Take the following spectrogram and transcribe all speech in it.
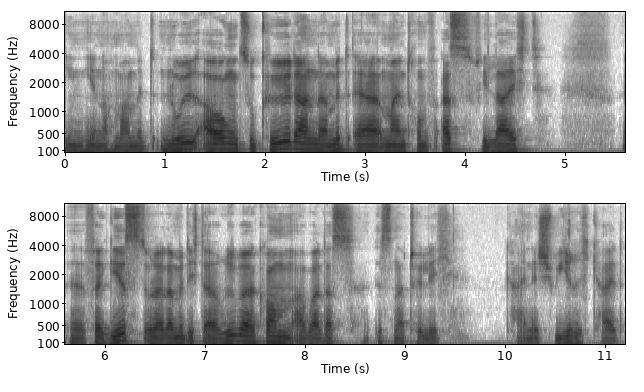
ihn hier noch mal mit null Augen zu ködern, damit er mein Trumpf Ass vielleicht äh, vergisst oder damit ich da rüberkomme, aber das ist natürlich keine Schwierigkeit,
